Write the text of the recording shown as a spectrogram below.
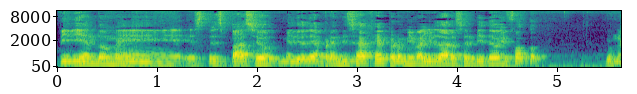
pidiéndome este espacio medio de aprendizaje, pero me iba a ayudar a hacer video y foto. ¿no?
